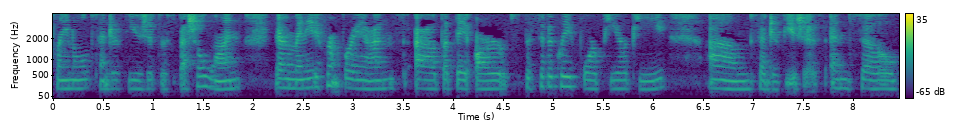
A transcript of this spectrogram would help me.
plain old centrifuge, it's a special one. There are many different brands, uh, but they are specifically for PRP um, centrifuges. And so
